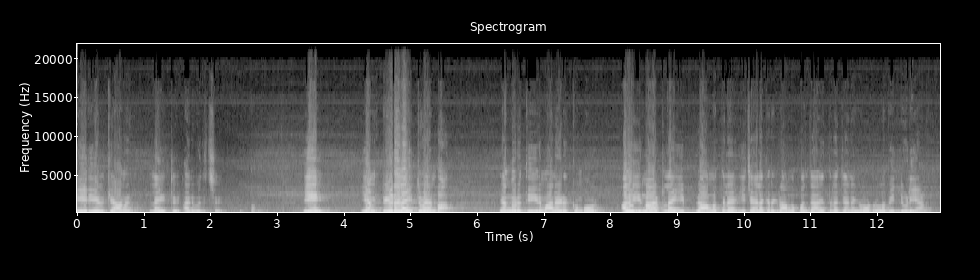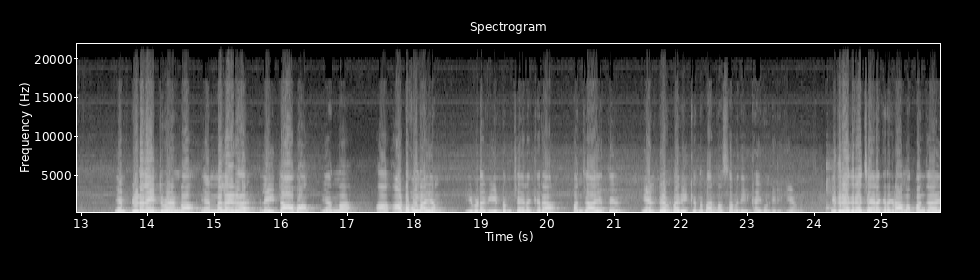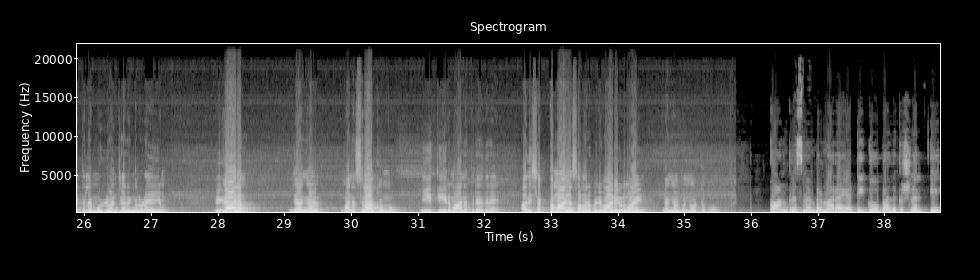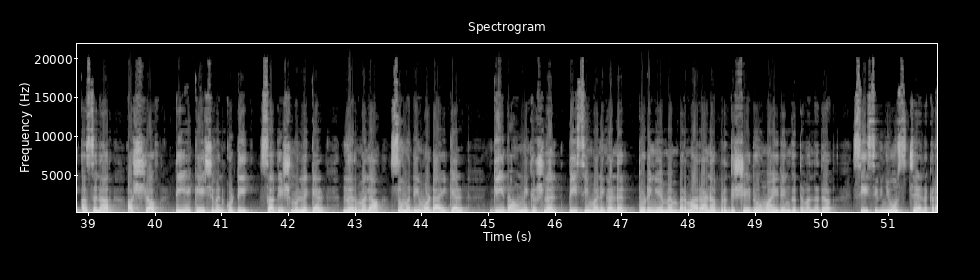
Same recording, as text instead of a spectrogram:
ഏരിയകൾക്കാണ് ലൈറ്റ് അനുവദിച്ച് തന്നത്. ഈ എം പിയുടെ ലൈറ്റ് വേണ്ട. എന്നൊരു തീരുമാനം എടുക്കുമ്പോൾ അത് ഈ നാട്ടിലെ ഈ ഗ്രാമത്തിലെ ഈ ചേലക്കര ഗ്രാമപഞ്ചായത്തിലെ ജനങ്ങളോടുള്ള വെല്ലുവിളിയാണ്. എം പിയുടെ ലൈറ്റ് വേണ്ട എം എൽ എയുടെ ലൈറ്റ് ആവാം എന്ന ആ അടവ് നയം ഇവിടെ വീണ്ടും ചേലക്കര പഞ്ചായത്തിൽ എൽ ഡി എഫ് ഭരിക്കുന്ന ഭരണസമിതി കൈകൊണ്ടിരിക്കുകയാണ്. ഇതിനെതിരെ ചേലക്കര ഗ്രാമപഞ്ചായത്തിലെ മുഴുവൻ ജനങ്ങളുടെയും വികാരം ഞങ്ങൾ മനസ്സിലാക്കുന്നു. ഈ തീരുമാനത്തിനെതിരെ അതിശക്തമായ സമരപരിപാടികളുമായി ഞങ്ങൾ മുന്നോട്ട് പോകും. കോൺഗ്രസ് മെമ്പർമാരായ T Gopalakrishnan A Asanar Ashraf T A Keshavankutty Satheesh Mullakkal Nirmala Sumathi Modayikkal Geetha Unnikrishnan P C Manikandan തുടങ്ങിയ മെമ്പർമാരാണ് പ്രതിഷേധവുമായി രംഗത്ത് വന്നത്. C C news Chelakkara.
